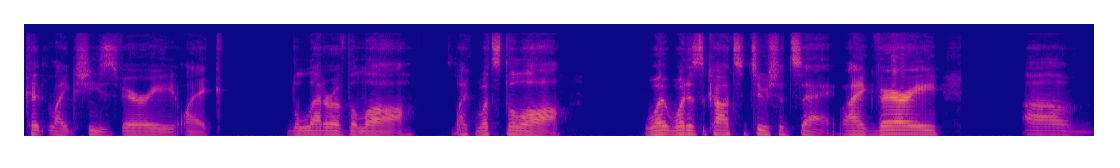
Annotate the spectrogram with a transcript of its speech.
could like she's very like the letter of the law like what's the law? What what does the constitution say? Like very um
